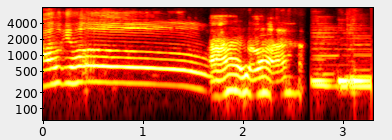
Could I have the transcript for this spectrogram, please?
Ahiho. Aloha.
